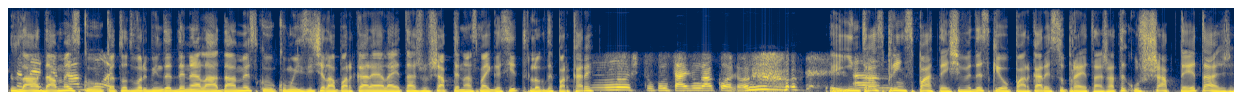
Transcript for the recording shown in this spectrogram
să La mergem Adamescu, la vot. că tot vorbim de DNA, la Adamescu, cum îi zice la parcarea aia la etajul 7, n-ați mai găsit loc de parcare? Nu știu cum să ajung acolo. Intrați Um, prin spate și vedeți că e o parcare supraetajată cu șapte etaje.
